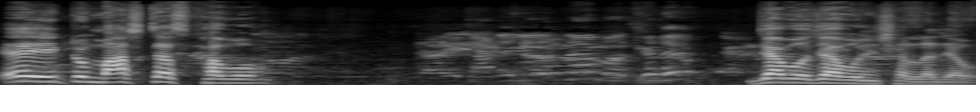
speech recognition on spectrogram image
এই একটু মাছ টাছ খাব। যাব যাব, ইনশাল্লাহ যাব।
